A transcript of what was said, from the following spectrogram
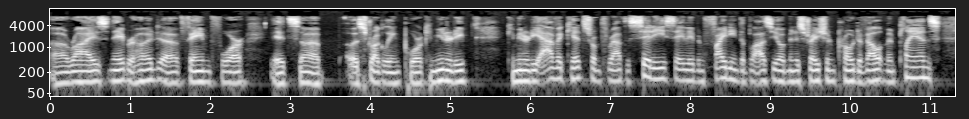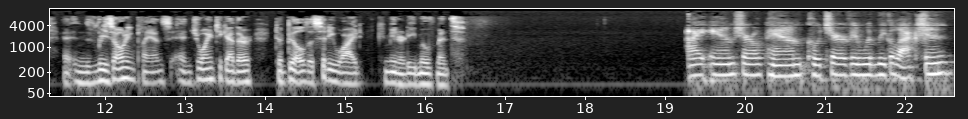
rise neighborhood, uh, famed for its uh, struggling poor community. Community advocates from throughout the city say they've been fighting de Blasio administration pro-development plans and rezoning plans and joined together to build a citywide community movement. I am Cheryl Pam, co-chair of Inwood Legal Action.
